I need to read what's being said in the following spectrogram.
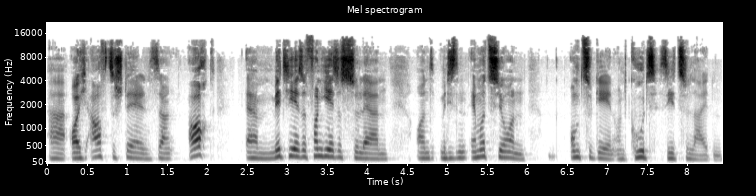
äh, euch aufzustellen, sondern auch ähm, mit Jesus, von Jesus zu lernen und mit diesen Emotionen umzugehen und gut sie zu leiten.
